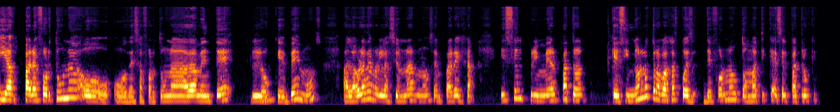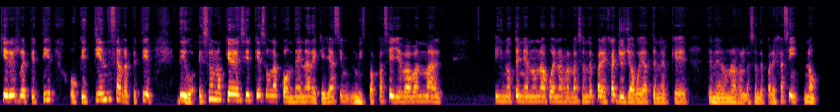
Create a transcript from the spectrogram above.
Y para fortuna o, desafortunadamente, lo que vemos a la hora de relacionarnos en pareja es el primer patrón que si no lo trabajas, pues de forma automática es el patrón que quieres repetir o que tiendes a repetir. Digo, eso no quiere decir que es una condena de que ya si mis papás se llevaban mal y no tenían una buena relación de pareja, yo ya voy a tener que tener una relación de pareja así. No,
